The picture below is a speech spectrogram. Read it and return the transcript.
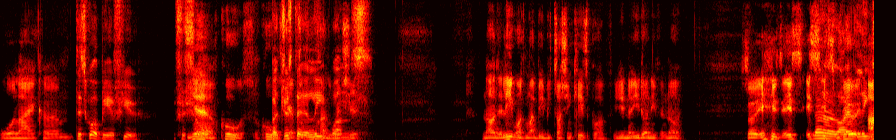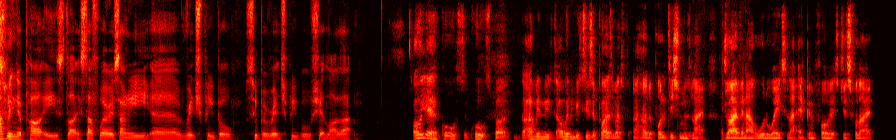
or like um There's got to be a few, for sure. yeah, of course, of course. but just yeah, the elite ones. No, the elite ones might be, be touching kids, bro. You know, you don't even know. So it's it's it's, No, no, it's like very, elite I think- swinger parties, like stuff where it's only uh, rich people, super rich people, shit like that. Oh yeah, of course, of course. But I wouldn't I wouldn't be too surprised if I heard a politician was like driving out all the way to like Epping Forest just for like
